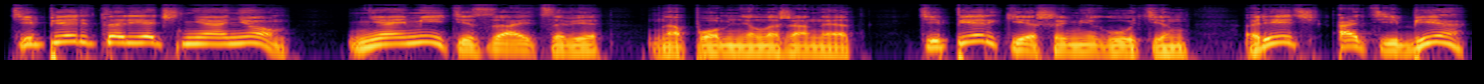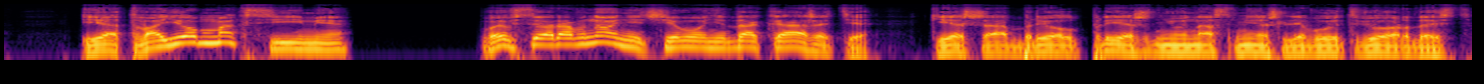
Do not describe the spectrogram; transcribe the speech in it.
«Теперь-то речь не о нем, не о Мите Зайцеве», — напомнила Жанет. «Теперь, Кеша Мигутин, речь о тебе и о твоем Максиме». «Вы все равно ничего не докажете», — Кеша обрел прежнюю насмешливую твердость.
